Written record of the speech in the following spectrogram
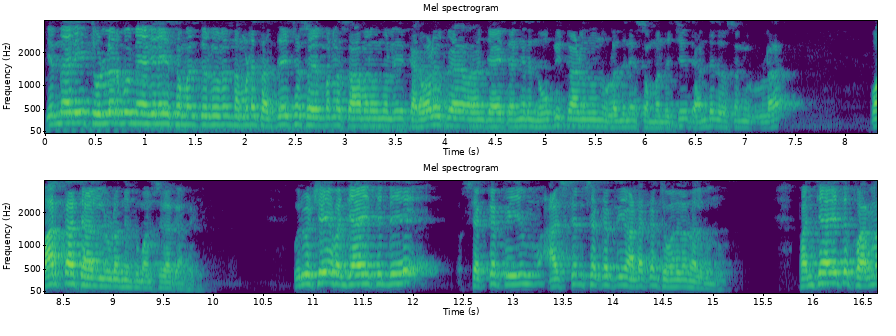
എന്നാൽ ഈ തൊഴിലുറപ്പ് മേഖലയെ സംബന്ധിച്ചിടത്തോളം നമ്മുടെ തദ്ദേശ സ്വയംഭരണ സ്ഥാപനം എന്നുള്ള ഈ കരവാളൂർ പഞ്ചായത്ത് എങ്ങനെ നോക്കിക്കാണുന്നു എന്നുള്ളതിനെ സംബന്ധിച്ച് രണ്ട് ദിവസങ്ങൾക്കുള്ള വാർത്താ ചാനലിലൂടെ നിങ്ങൾക്ക് മനസ്സിലാക്കാൻ കഴിയും. ഒരുപക്ഷേ പഞ്ചായത്തിന്റെ സെക്രട്ടറിയും അസിസ്റ്റന്റ് സെക്രട്ടറിയും അടക്കം ചുമതല നൽകുന്നു. പഞ്ചായത്ത് ഭരണ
